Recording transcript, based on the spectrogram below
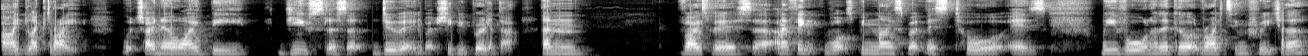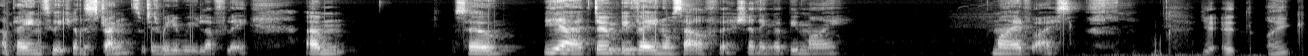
I'd like to write, which I know I'd be useless at doing, but she'd be brilliant at. And vice versa. And I think what's been nice about this tour is we've all had a go at writing for each other and playing to each other's strengths, which is really, really lovely. Um, so yeah, don't be vain or selfish. I think would be my my advice. Yeah, it like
